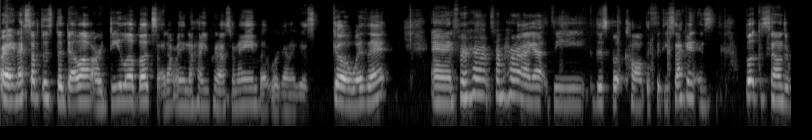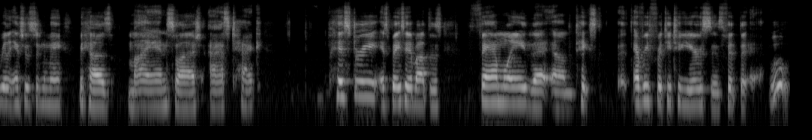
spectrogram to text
All right, next up is the Della or Dela books. I don't really know how you pronounce her name, but we're gonna just go with it. And for her, from her, I got the this book called The 52nd. Is book sounds really interesting to me because Mayan slash Aztec history. It's basically about this family that um, takes every 52 years is fit the ooh.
